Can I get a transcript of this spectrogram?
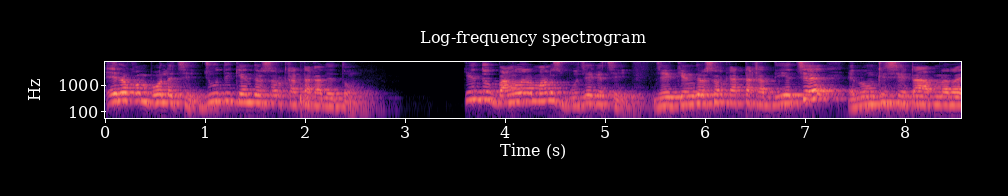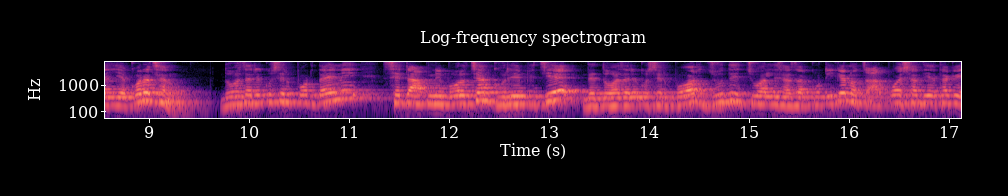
এরকম বলেছে, যদি কেন্দ্র সরকার টাকা দিত। কিন্তু বাংলার মানুষ বুঝে গেছে যে কেন্দ্র সরকার টাকা দিয়েছে এবং কি সেটা আপনারা ইয়ে করেছেন। দু হাজার একুশের পর দেয়নি, সেটা আপনি বলছেন ঘুরিয়ে পিছিয়ে যে দু হাজার একুশের পর যদি চুয়াল্লিশ হাজার কোটি কেন চার পয়সা দিয়ে থাকে,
